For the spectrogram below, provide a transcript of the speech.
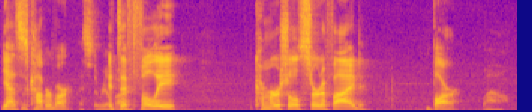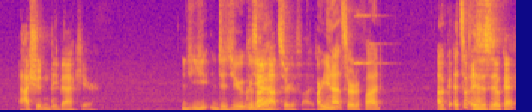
Yeah, this is Copper Bar. That's the real It's bar. a fully commercial certified bar. wow. I shouldn't be back here You, did you? because I'm ha- not certified. Are you not certified? Okay, it's okay. Is this okay?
